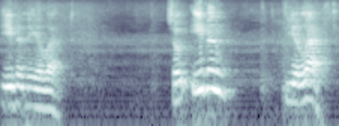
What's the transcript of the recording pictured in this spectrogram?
even the elect. So even the elect,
